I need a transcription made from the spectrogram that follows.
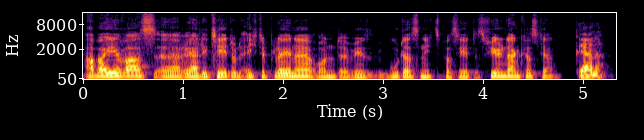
Aber hier war es äh, Realität und echte Pläne und äh, wie gut, dass nichts passiert ist. Vielen Dank, Christian. Gerne.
